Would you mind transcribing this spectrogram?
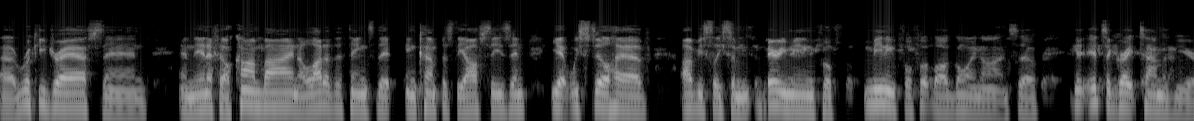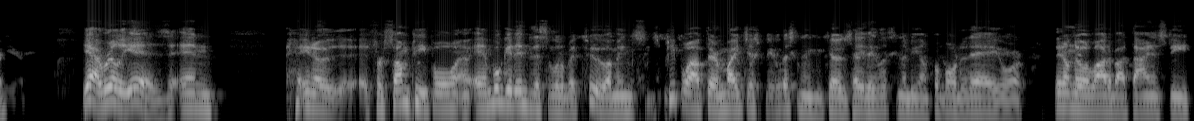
uh, rookie drafts and and the NFL Combine, a lot of the things that encompass the off season. Yet we still have obviously some very meaningful meaningful football going on. So it, it's a great time of year. Yeah, it really is, and you know, for some people, and we'll get into this a little bit too. I mean, people out there might just be listening because hey, they listen to me on Football Today, or they don't know a lot about Dynasty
